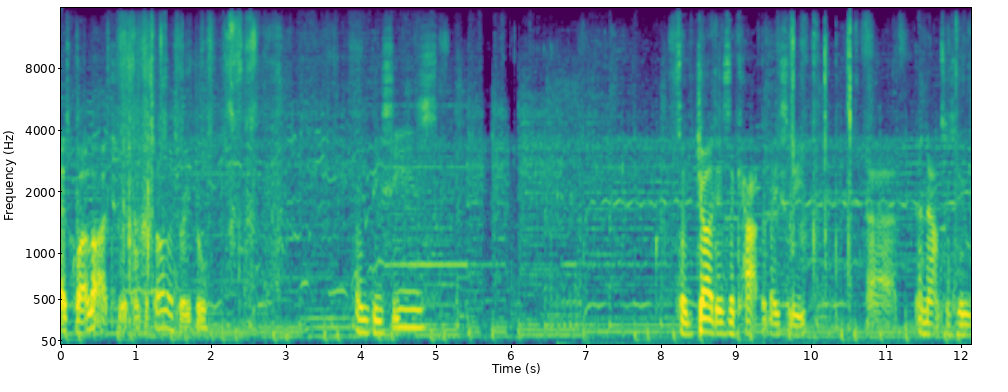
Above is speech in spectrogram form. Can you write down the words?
Mm. That's quite a lot actually, that's really cool. NPCs. So Judd is the cat that basically uh, announces who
